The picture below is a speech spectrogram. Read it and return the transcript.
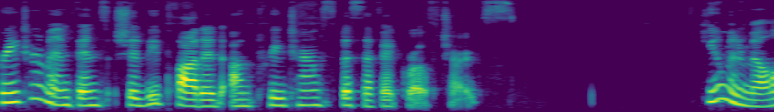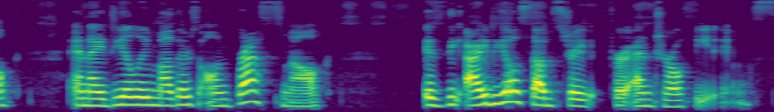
Preterm infants should be plotted on preterm specific growth charts. Human milk, and ideally mother's own breast milk, is the ideal substrate for enteral feedings.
